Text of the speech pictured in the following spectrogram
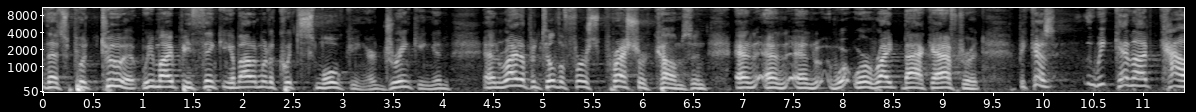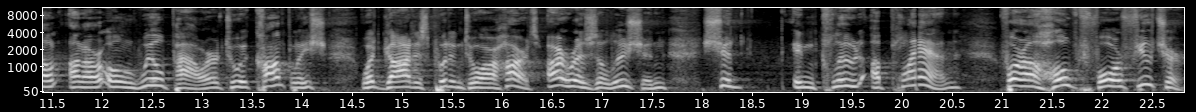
that's put to it. We might be thinking about, I'm going to quit smoking or drinking, and, and right up until the first pressure comes, and, and, and, and we're, we're right back after it. Because we cannot count on our own willpower to accomplish what God has put into our hearts. Our resolution should include a plan for a hoped for future.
